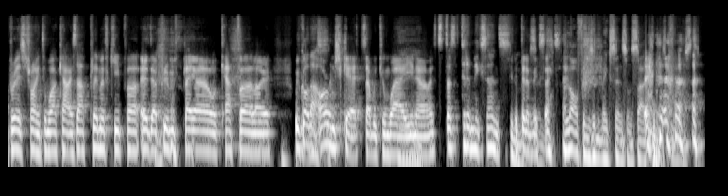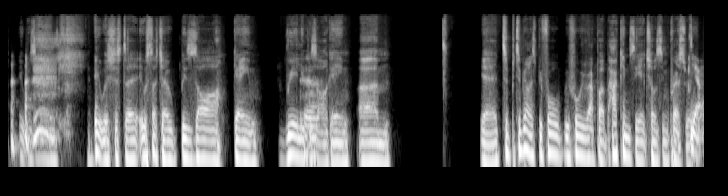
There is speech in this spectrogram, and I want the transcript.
Bridge trying to work out is that Plymouth keeper, is that Plymouth player or Kepa? Like we've got that orange kit that we can wear, yeah. you know. It just didn't make sense. Didn't it didn't make sense. sense. A lot of things didn't make sense on Saturday. it was um, it was just a it was such a bizarre game. Really yeah. bizarre game. Um yeah, to, to be honest, before before we wrap up, Hakim Ziyech was impressed with. Yeah,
